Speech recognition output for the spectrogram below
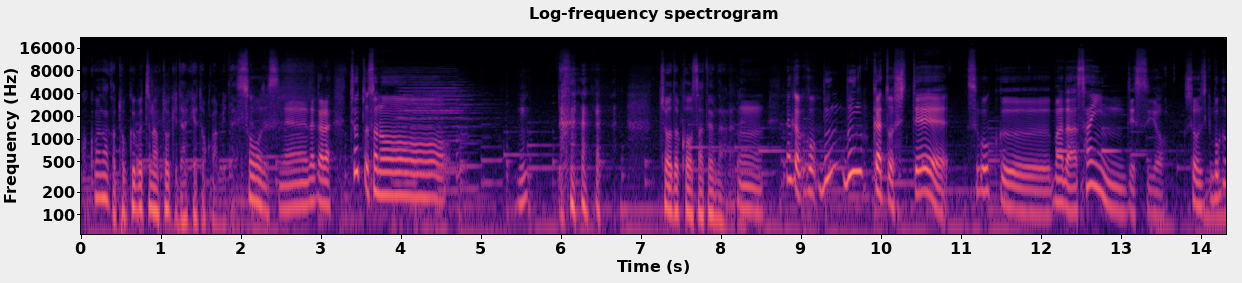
ここはなんか特別な時だけとかみたいな。そうですね。だからちょっとその ちょうど交差点だからね、うん、なんかこう文文化としてすごくまだ浅いんですよ。正直。僕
